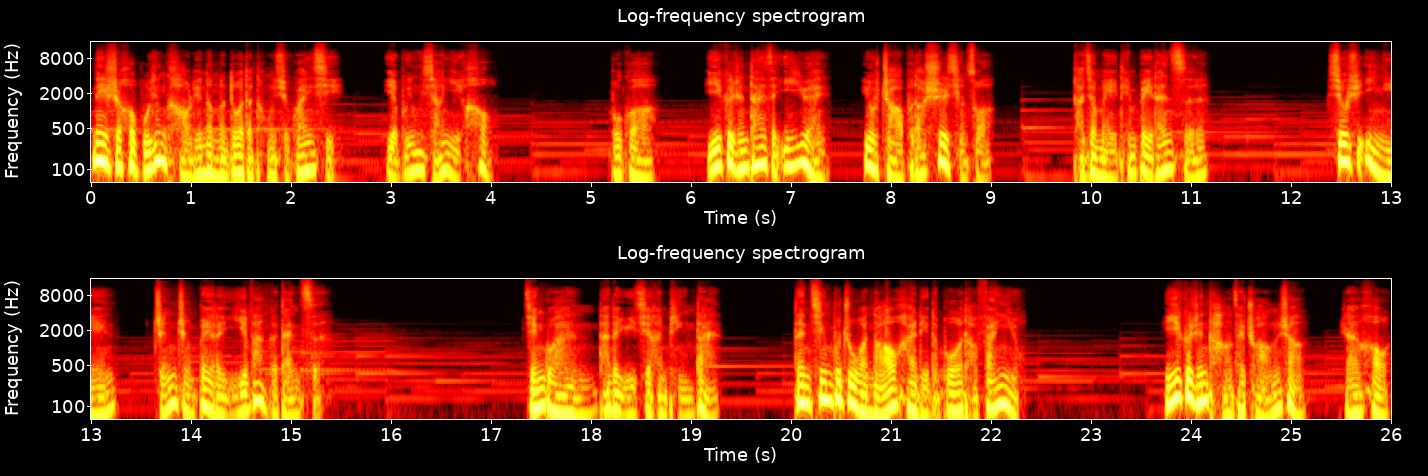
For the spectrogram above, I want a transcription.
那时候不用考虑那么多的同学关系，也不用想以后。不过，一个人待在医院又找不到事情做。他就每天背单词。休学一年，整整背了一万个单词。尽管他的语气很平淡，但经不住我脑海里的波涛翻涌。一个人躺在床上，然后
